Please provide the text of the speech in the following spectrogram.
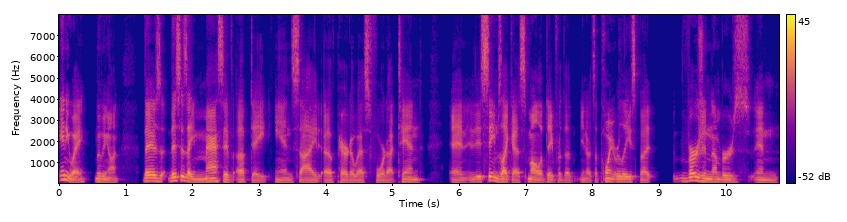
Anyway, moving on. There's this is a massive update inside of ParrotOS 4.10, and it seems like a small update for the you know it's a point release, but version numbers in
